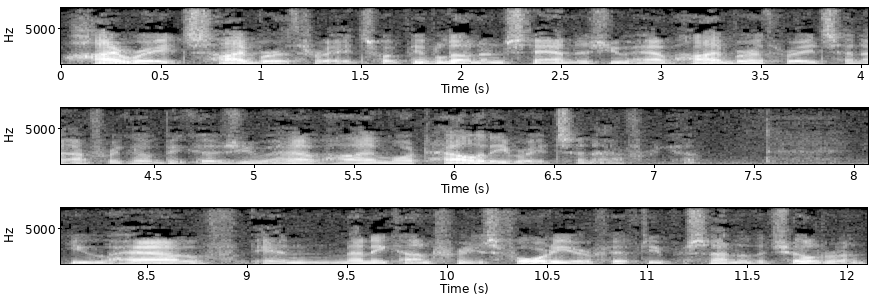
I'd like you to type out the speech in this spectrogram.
high rates, high birth rates. What people don't understand is you have high birth rates in Africa because you have high mortality rates in Africa. You have, in many countries, 40 or 50 percent of the children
